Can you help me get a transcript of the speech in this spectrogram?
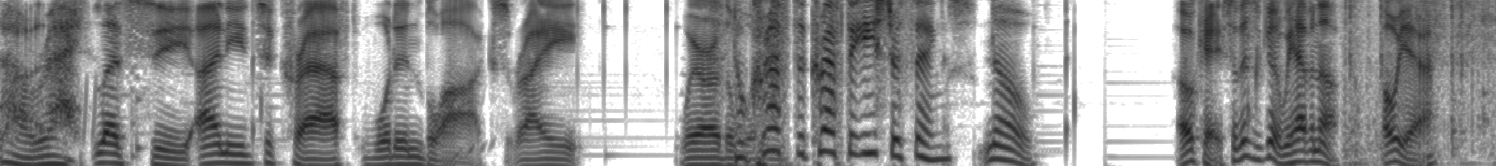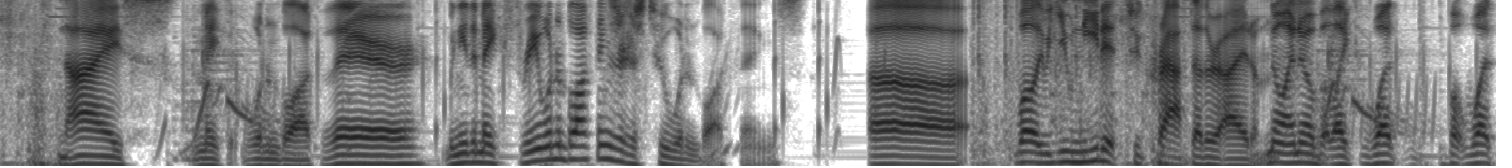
All right. Let's see. I need to craft wooden blocks, right? Where are the No, wooden- craft the craft the Easter things. No. Okay, so this is good. We have enough. Oh yeah. Nice. Make wooden block there. We need to make three wooden block things or just two wooden block things? Uh, well, you need it to craft other items. No, I know, but like what? But what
